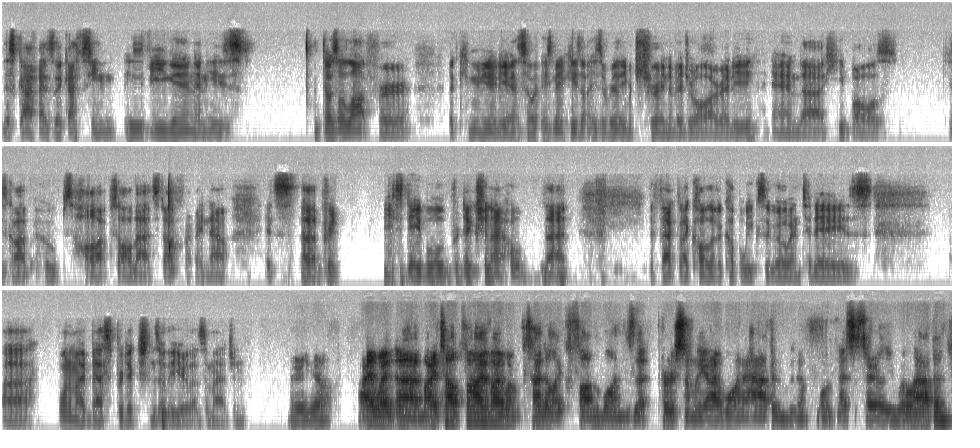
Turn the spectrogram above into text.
this is like I've seen he's vegan and he's does a lot for the community, and so he's making he's, he's a really mature individual already, and uh, he balls. He's got hoops, hops, all that stuff right now. It's a pretty stable prediction. I hope that the fact that I called it a couple weeks ago and today is uh, one of my best predictions of the year. Let's imagine. There you go. I went uh, my top five. I went kind of like fun ones that personally I want to happen, but won't necessarily will happen.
